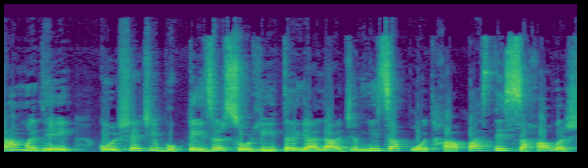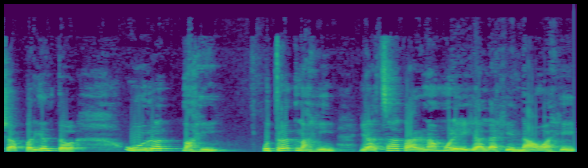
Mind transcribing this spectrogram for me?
त्यामध्ये कोळशाची भुकटी जर सोडली तर याला जमिनीचा पोत हा पाच ते सहा वर्षापर्यंत उरत नाही उतरत नाही. याचा कारणामुळे याला हे नाव आहे.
